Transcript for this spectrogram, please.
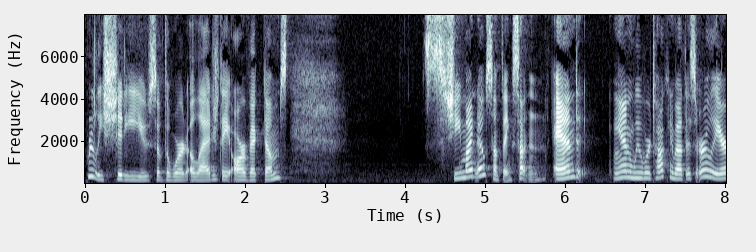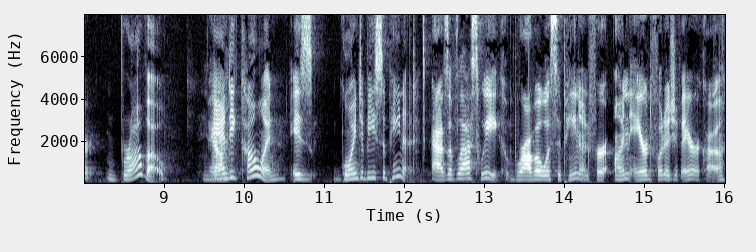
really shitty use of the word alleged. They are victims. She might know something, Sutton. And and we were talking about this earlier. Bravo. Yeah. Andy Cohen is going to be subpoenaed. As of last week, Bravo was subpoenaed for unaired footage of Erika.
